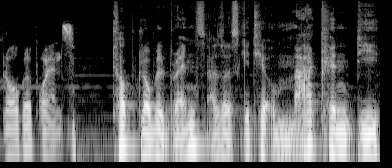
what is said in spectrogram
Global Brands. Top Global Brands, also es geht hier um Marken, die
